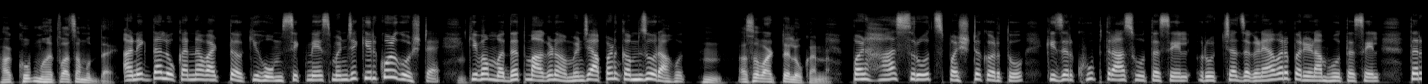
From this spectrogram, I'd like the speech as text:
हा खूप महत्त्वाचा मुद्दा आहे. अनेकदा लोकांना वाटतं की होमसिकनेस म्हणजे किरकोळ गोष्ट आहे किंवा मदत मागणं म्हणजे आपण कमजोर आहोत. असं वाटतं लोकांना. पण हा स्रोत स्पष्ट करतो की जर खूप त्रास होत असेल रोजच्या जगण्यावर परिणाम होत असेल तर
